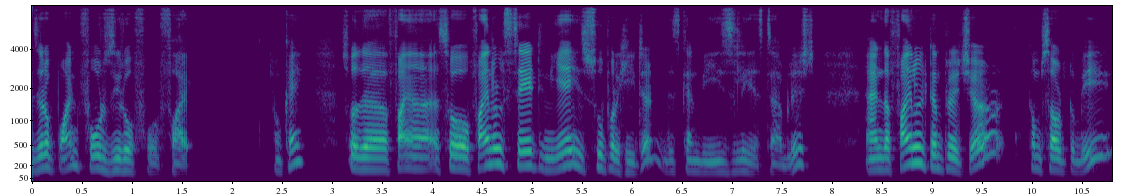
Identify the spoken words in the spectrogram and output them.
0 0.4045. Okay. So, the fi so final state in A is superheated this can be easily established and the final temperature comes out to be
